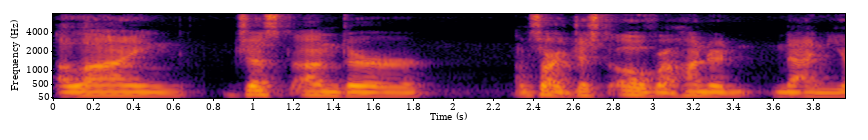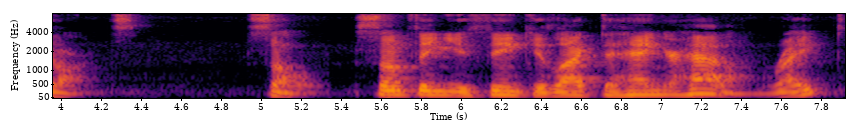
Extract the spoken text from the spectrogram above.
allowing just under, I'm sorry, just over 109 yards. So, something you think you'd like to hang your hat on, right?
